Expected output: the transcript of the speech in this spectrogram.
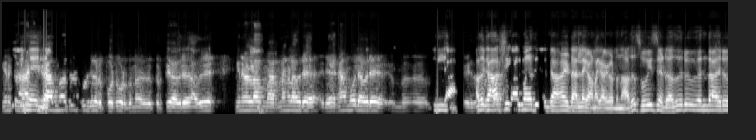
ഇങ്ങനെ കാർഷിക. കുറിച്ച് റിപ്പോർട്ട് കൊടുക്കുന്നത് കൃത്യം അവർ അവർ ഇങ്ങനെയുള്ള മരണങ്ങൾ അവർ രേഖാമൂലം അവർ ഇല്ല. അത്? കാർഷിക ആത്മഹത്യ ആയിട്ടല്ല കണക്കാക്കുന്നത് അത് സൂയിസൈഡ് അതൊരു എന്താ ഒരു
